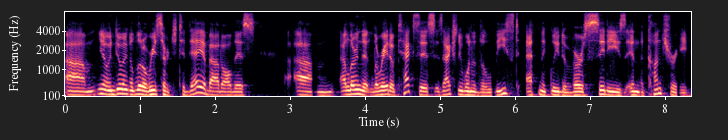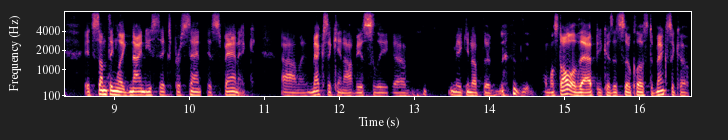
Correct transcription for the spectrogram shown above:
Um, you know, in doing a little research today about all this, um, I learned that Laredo, Texas, is actually one of the least ethnically diverse cities in the country. It's something like 96% Hispanic um, and Mexican, obviously, uh, making up the almost all of that because it's so close to Mexico.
